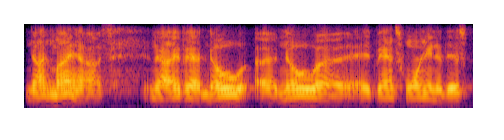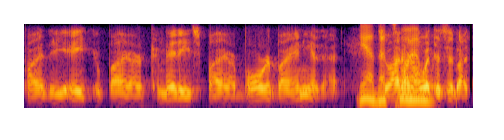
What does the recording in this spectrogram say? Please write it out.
Not in my house. No, I've had no uh, no uh, advance warning of this by the eight, by our committees, by our board, by any of that. Yeah, that's so I don't know I'm- what this is about.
